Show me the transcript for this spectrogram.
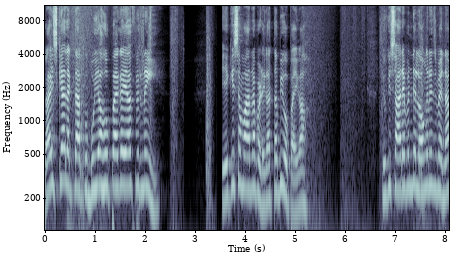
गाइस क्या लगता है आपको, बुया हो पाएगा या फिर नहीं? एक ही से मारना पड़ेगा, तभी हो पाएगा। क्योंकि सारे बंदे लॉन्ग रेंज में ना।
